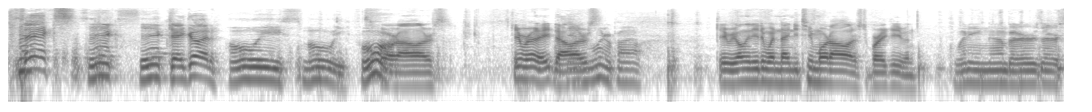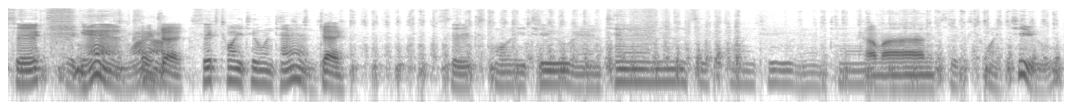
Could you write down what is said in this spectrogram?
Six. 6, 6. Okay, good. Holy smoly. Four 4. dollars. Okay, we're at eight dollars. Winner pile. Okay, we only need to win ninety-two more dollars to break even. Winning numbers are 6. Again. Wow. Okay. 6, 22, and 10. Okay. 6, 22, and 10. 6, 22, and 10. Come on. 6, 22,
